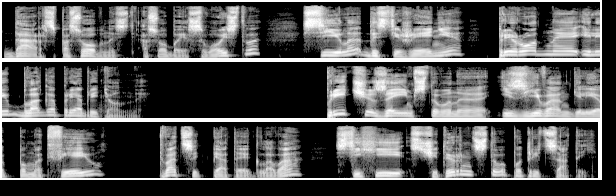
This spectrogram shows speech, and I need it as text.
дар, способность, особое свойство, сила, достижение, природное или благоприобретенное. Притча заимствована из Евангелия по Матфею, 25 глава, стихи с 14 по 30.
